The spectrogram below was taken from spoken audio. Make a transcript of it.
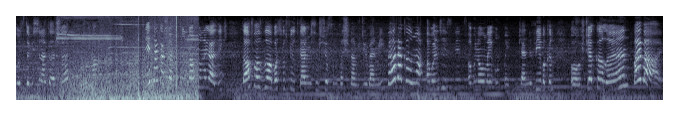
Burası da bitsin arkadaşlar. Sonra... Neyse arkadaşlar videonun sonuna geldik. Daha fazla Battlefield gelmesini istiyorsanız aşağıdan videoyu beğenmeyi ve hala kanalıma abone değilseniz abone olmayı unutmayın. Kendinize iyi bakın. Hoşçakalın. Bay bay.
